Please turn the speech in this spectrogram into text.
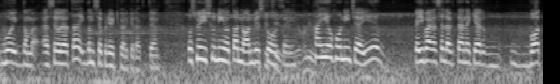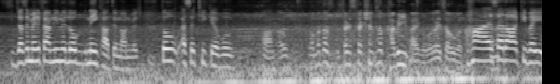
वो एकदम ऐसे रहता है एकदम सेपरेट करके रखते हैं। उसमें इशू नहीं होता नॉन वेज तो होता ही हाँ। ये होनी चाहिए। कई बार ऐसे लगता है ना कि यार बहुत जैसे मेरी फैमिली में लोग नहीं खाते नॉन वेज तो ऐसे ठीक है वो हाँ। तो मतलब सेटिस्फेक्शन के साथ खा भी नहीं पाएगा अगर ऐसा होगा तो। हाँ ऐसा रहा कि भाई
